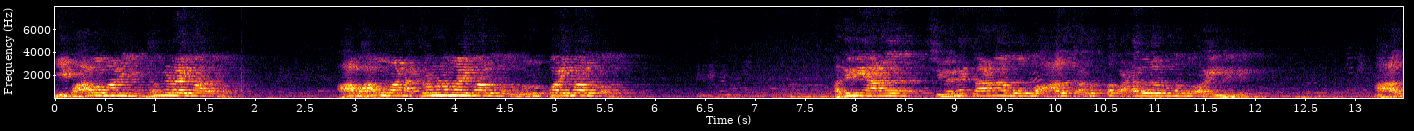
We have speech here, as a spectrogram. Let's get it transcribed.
ഈ ഭാവമാണ് യുദ്ധങ്ങളായി മാറുന്നത്. ആ ഭാവമാണ് ആക്രമണമായി മാറുന്നത് വെറുപ്പായി മാറുന്നത്. അതിനെയാണ് ശിവനെ കാണാൻ പോകുമ്പോൾ ആറ് കറുത്ത പടവുകൾ ഉണ്ടെന്ന് പറയുന്നില്ലേ? ആറ്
